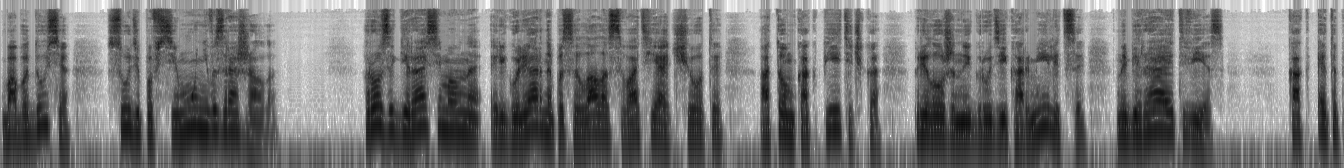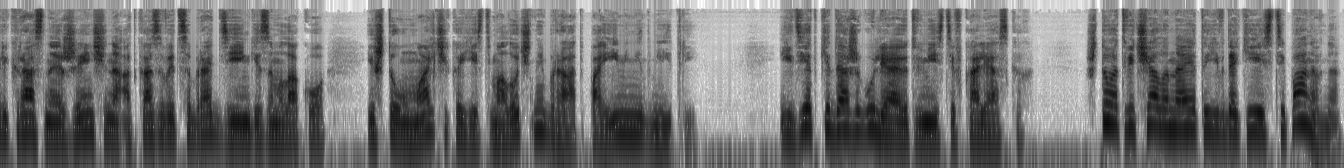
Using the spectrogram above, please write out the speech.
Баба Дуся, судя по всему, не возражала — Роза Герасимовна регулярно посылала сватье отчеты о том, как Петечка, приложенный к груди кормилицы, набирает вес, как эта прекрасная женщина отказывается брать деньги за молоко и что у мальчика есть молочный брат по имени Дмитрий. И детки даже гуляют вместе в колясках. Что отвечала на это Евдокия Степановна,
